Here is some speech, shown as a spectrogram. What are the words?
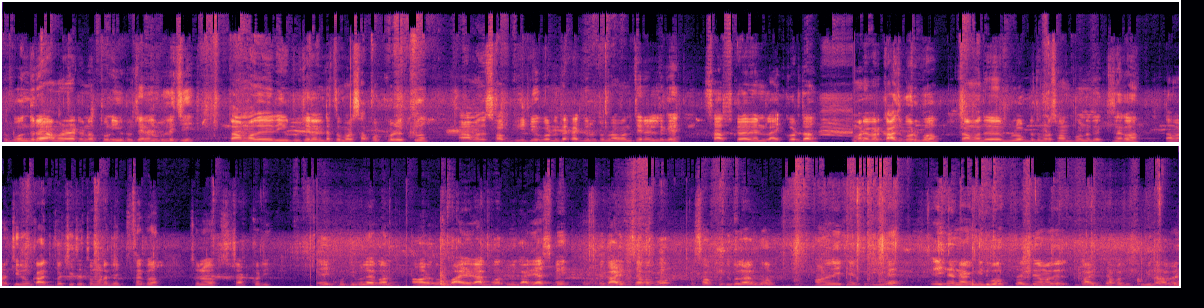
তো বন্ধুরা, আমরা একটা নতুন ইউটিউব চ্যানেল খুলেছি। তো আমাদের ইউটিউব চ্যানেলটা তোমরা সাপোর্ট করে একটু। আমাদের সব ভিডিও ভিডিওগুলো দেখার জন্য তোমরা আমাদের চ্যানেলটাকে সাবস্ক্রাইব অ্যান্ড লাইক করে দাও। আমরা এবার কাজ করব। তো আমাদের ব্লগটা তোমরা সম্পূর্ণ দেখতে থাকো। তো আমরা কীরকম কাজ করছি তো তোমরা দেখতে থাকো। চলো স্টার্ট করি। এই খুঁটিগুলো এখন আমরা এখন বাইরে রাখব, তুমি গাড়ি আসবে গাড়িতে চাপাবো। সব খুঁটিগুলো রাখব। আমরা এইখান থেকে এইখানে নামিয়ে দেবো। তাই আমাদের গাড়িতে চাপাতে সুবিধা হবে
